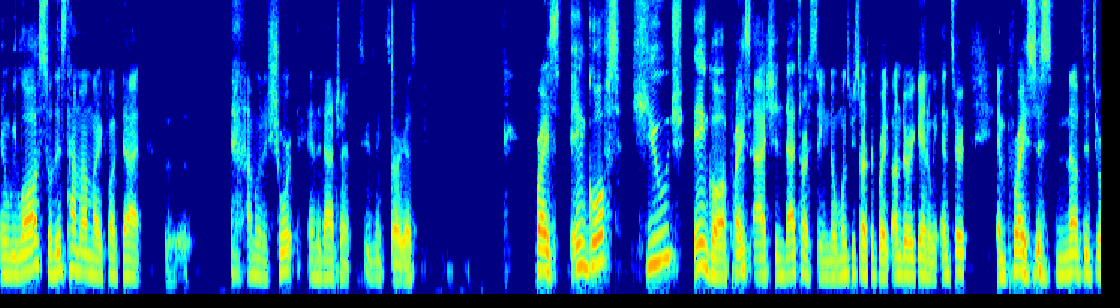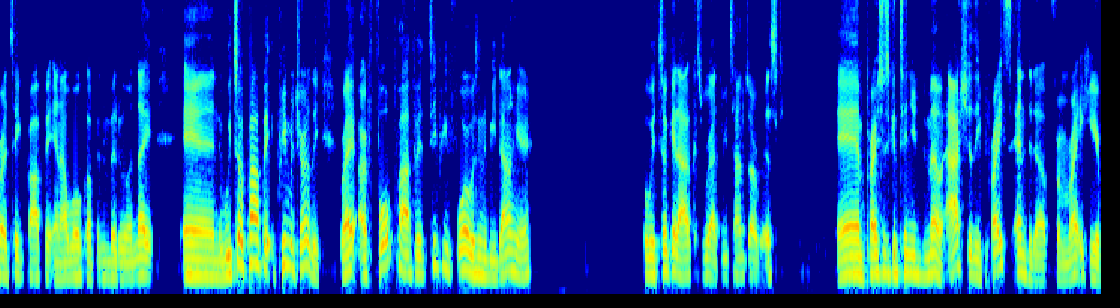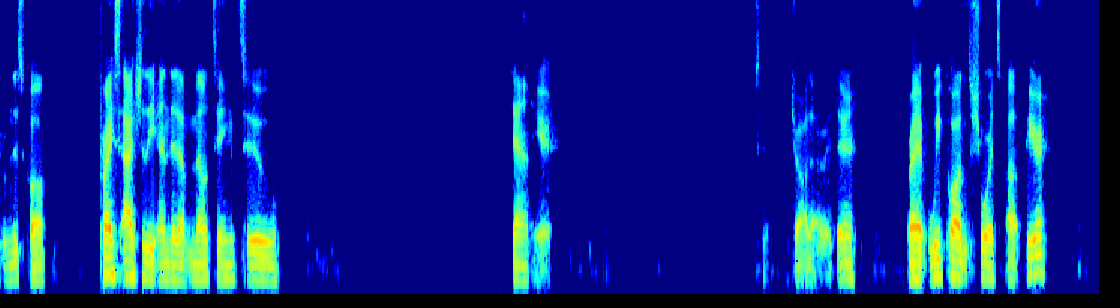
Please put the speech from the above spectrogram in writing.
and we lost. So this time I'm like, fuck that. I'm gonna short in the downtrend. Excuse me. Sorry, guys. Price engulfs, huge engulf, price action. That's our signal. Once we start to break under again, we enter, and price just melted to our take profit. And I woke up in the middle of the night and we took profit prematurely, right? Our full profit, TP4 was going to be down here, but we took it out because we're at three times our risk. And prices continued to melt. Actually, price ended up from right here, from this call, price actually ended up melting to down here. Draw that right there. Right, we called shorts up here.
